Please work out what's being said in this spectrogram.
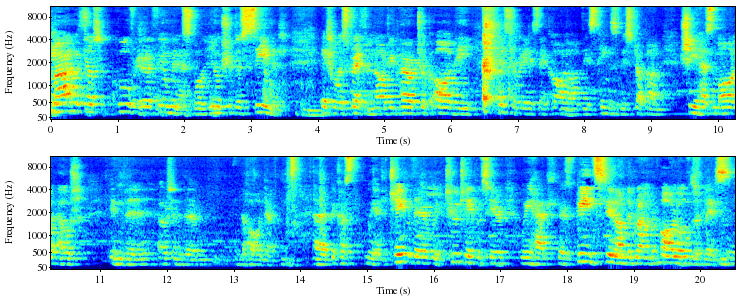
Margaret just hoovered it a few minutes ago, you should have seen it. It was dreadful. Audrey Power took all the tesserae, they call all these things we stuck on. She has them all out in the out in the in the hall there. Uh, because we had a table there, we had two tables here, we had there's beads still on the ground all over the place.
